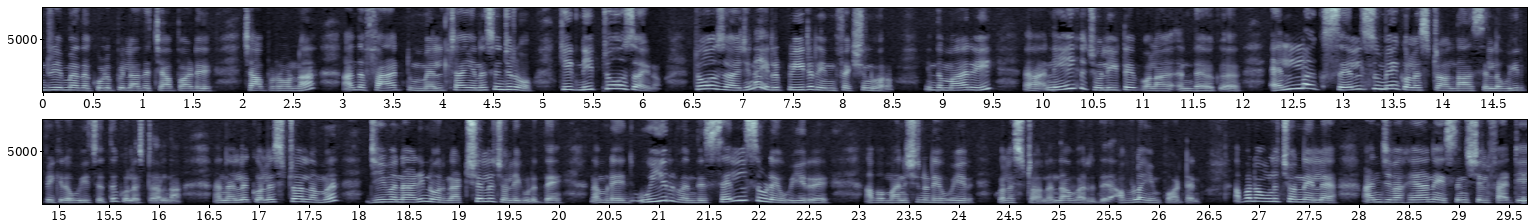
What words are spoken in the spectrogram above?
இன்றியமே அதை கொழுப்பு இல்லாத சாப்பாடு சாப்பிட்றோன்னா அந்த ஃபேட் மெல்ட்டாக என்ன செஞ்சிடும் கிட்னி டோஸ் ஆகிடும் டோஸ் ஆயிடுச்சுன்னா ரிப்பீட்டட் இன்ஃபெக்ஷன் வரும். இந்த மாதிரி அநேக சொல்லிக்கிட்டே போகலாம் இந்த எல்லா செல்ஸுமே கொலஸ்ட்ரால் தான். செல்லை உயிர்ப்பிக்கிற உயிர் சத்து கொலஸ்ட்ரால் தான். அதனால் கொலஸ்ட்ரால் நம்ம ஜீவனாடின்னு ஒரு நட்சல்ல சொல்லி கொடுத்தேன். நம்முடைய உயிர் வந்து செல்ஸுடைய உயிர். அப்போ மனுஷனுடைய உயிர் கொலஸ்ட்ரால் தான் வருது. அவ்வளோ இம்பார்ட்டன்ட் அப்போ நான் உங்களுக்கு சொன்னேன்ல அஞ்சு வகையான எசென்ஷியல் ஃபேட்டி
